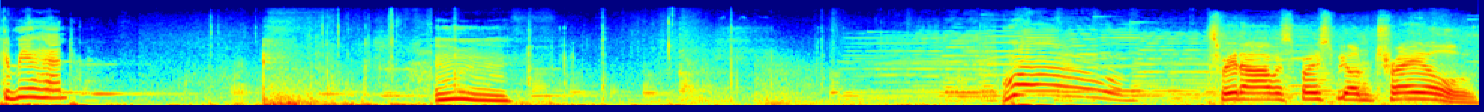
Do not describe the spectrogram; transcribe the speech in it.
Give me your hand. Mmm. Whoa! Sweetheart, we're supposed to be on trail.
